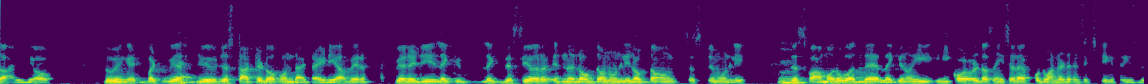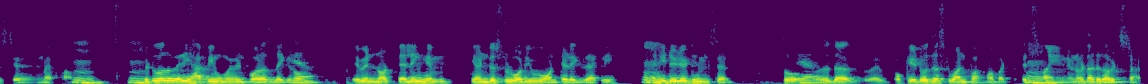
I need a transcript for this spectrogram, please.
the idea of doing it. But we are. We have just started off on that idea where we are ready. Like like this year in the lockdown only, lockdown system only. Hmm. This farmer over there, like you know, he he called us and he said, "I have put 160 trees this year in my farm." Hmm. Hmm. So it was a very happy moment for us. Like you know, Yeah. Even not telling him, he understood what we wanted exactly, and he Hmm. did it himself. So Yeah. uh, the uh, okay, it was just one farmer, but it's Hmm. fine. You know, that is how it started.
